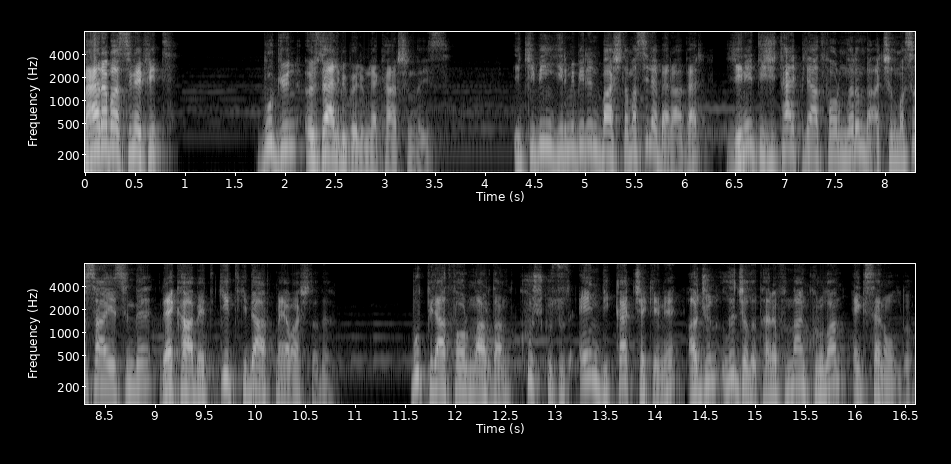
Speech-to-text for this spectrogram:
Merhaba Sinefit. Bugün özel bir bölümle karşındayız. 2021'in başlamasıyla beraber yeni dijital platformların da açılması sayesinde rekabet gitgide artmaya başladı. Bu platformlardan kuşkusuz en dikkat çekeni Acun Ilıcalı tarafından kurulan Eksen oldu.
